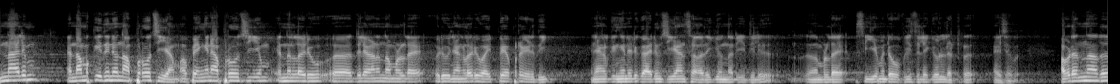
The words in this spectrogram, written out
എന്നാലും നമുക്ക് ഇതിനൊന്ന് അപ്രോച്ച് ചെയ്യാം. അപ്പോൾ എങ്ങനെ അപ്രോച്ച് ചെയ്യും എന്നുള്ളൊരു ഇതിലാണ് നമ്മളുടെ ഒരു ഞങ്ങളൊരു വൈറ്റ് പേപ്പർ എഴുതി. ഞങ്ങൾക്ക് ഇങ്ങനെ ഒരു കാര്യം ചെയ്യാൻ സാധിക്കും എന്ന രീതിയിൽ നമ്മളുടെ സി എമ്മിന്റെ ഓഫീസിലേക്ക് ഒരു ലെറ്റർ അയച്ചത്. അവിടെ നിന്ന് അത്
